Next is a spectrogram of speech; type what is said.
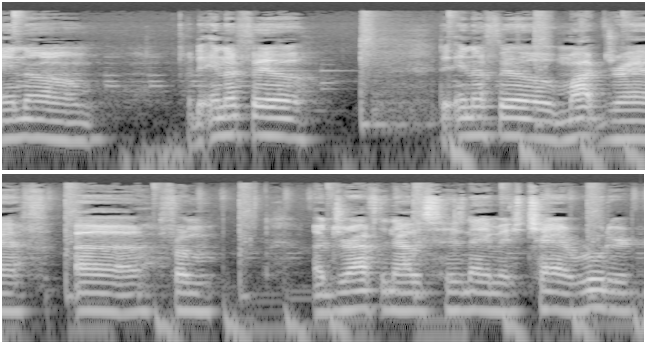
and um, the NFL the NFL mock draft uh, from a draft analyst. His name is Chad Reuter.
